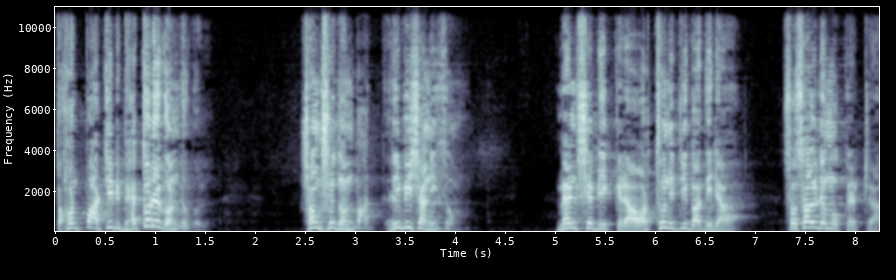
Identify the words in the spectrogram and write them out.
তখন পার্টির ভেতরে গণ্ডগোল, সংশোধনবাদ রিভিশনিজম ম্যানসেবিকরা অর্থনীতিবাদীরা সোশ্যাল ডেমোক্রেটরা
